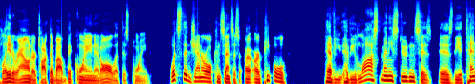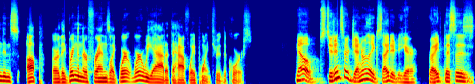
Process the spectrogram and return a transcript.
played around or talked about bitcoin at all at this point. What's the general consensus? Are, are people have you have you lost many students? Is is the attendance up? Are they bringing their friends? Like where where are we at at the halfway point through the course? No students are generally excited here right? This is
